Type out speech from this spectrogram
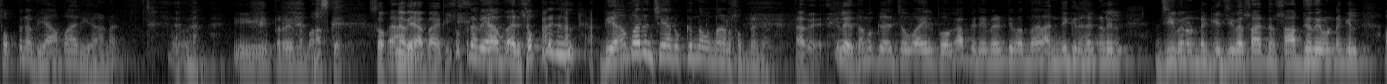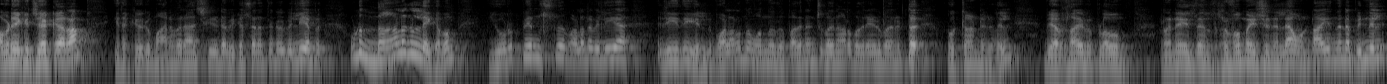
സ്വപ്ന വ്യാപാരിയാണ് ഈ പറയുന്ന മാസ്ക്. സ്വപ്ന വ്യാപാരി. സ്വപ്ന വ്യാപാരി. സ്വപ്നങ്ങൾ വ്യാപാരം ചെയ്യാൻ ഒക്കുന്ന ഒന്നാണ് സ്വപ്നങ്ങൾ. അതെ. അല്ലേ? നമുക്ക് ചൊവ്വായിൽ പോകാം. പിന്നെ വേണ്ടി വന്നാൽ അന്യഗ്രഹങ്ങളിൽ ജീവനുണ്ടെങ്കിൽ ജീവ സാധ്യതയുണ്ടെങ്കിൽ അവിടേക്ക് ചേക്കേറാം. ഇതൊക്കെ ഒരു മാനവരാശിയുടെ വികസനത്തിന് ഒരു വലിയ അവിടെ നാളുകളിലേക്ക്. അപ്പം യൂറോപ്യൻസ് വളരെ വലിയ രീതിയിൽ വളർന്നു വന്നത് പതിനഞ്ച് പതിനാറ് പതിനേഴ് പതിനെട്ട് നൂറ്റാണ്ടുകളിൽ വ്യവസായ വിപ്ലവവും റെനൈസൻസ് റിഫോർമേഷൻ എല്ലാം ഉണ്ടായതിന്റെ പിന്നിൽ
